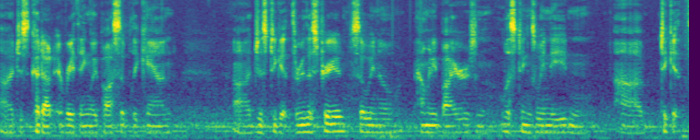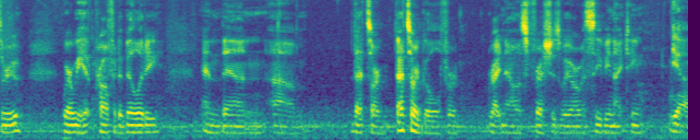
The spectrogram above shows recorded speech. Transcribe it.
Uh, just cut out everything we possibly can, uh, just to get through this period. So we know how many buyers and listings we need, and uh, to get through where we hit profitability, and then um, that's our that's our goal for right now, as fresh as we are with CV19. yeah.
